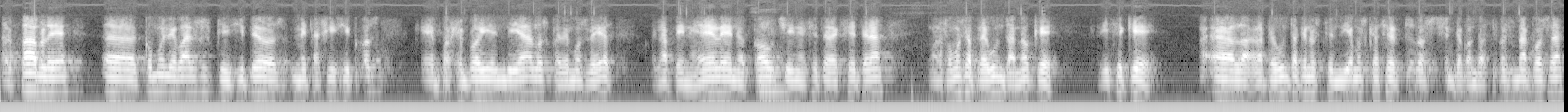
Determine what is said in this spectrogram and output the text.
palpable, uh, cómo llevar esos principios metafísicos que, por ejemplo, hoy en día los podemos ver en la PNL, en el coaching, etcétera, etcétera, como la famosa pregunta, ¿no? Que dice que uh, la, la, pregunta que nos tendríamos que hacer todos siempre cuando hacemos una cosa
